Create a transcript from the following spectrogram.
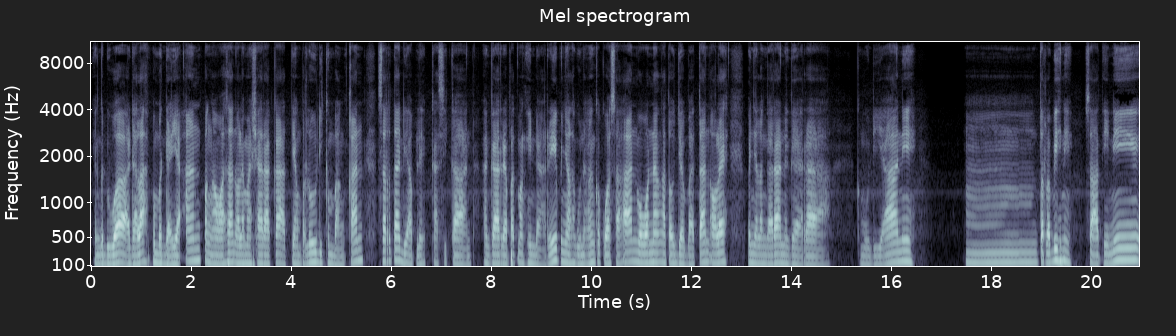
yang kedua adalah pemberdayaan pengawasan oleh masyarakat yang perlu dikembangkan serta diaplikasikan agar dapat menghindari penyalahgunaan kekuasaan, wewenang atau jabatan oleh penyelenggara negara. Kemudian nih, hmm, terlebih nih, saat ini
